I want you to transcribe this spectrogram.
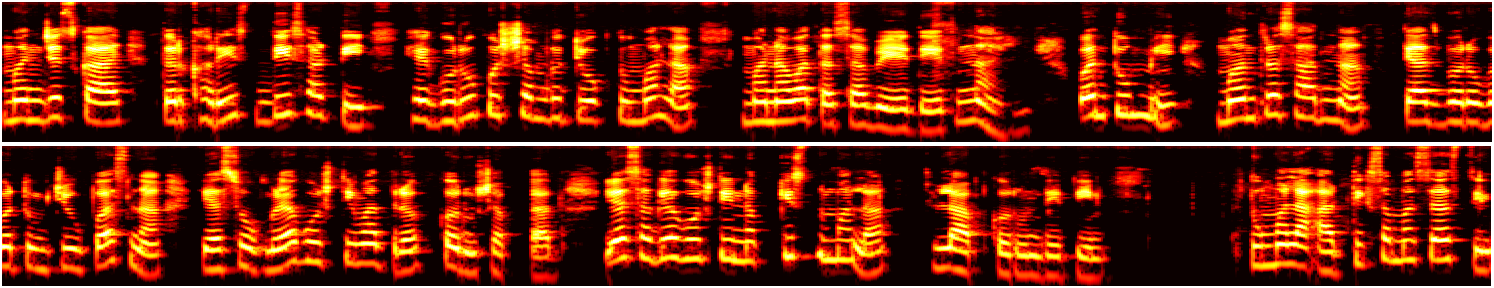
म्हणजेच काय? तर खरेदीसाठी हे गुरुपुष्यमृत योग तुम्हाला म्हणावा तसा वेळ देत नाही. पण तुम्ही मंत्रसाधना त्याचबरोबर तुमची उपासना या सगळ्या गोष्टी मात्र करू शकतात. या सगळ्या गोष्टी नक्कीच तुम्हाला लाभ करून देतील. तुम्हाला आर्थिक समस्या असतील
